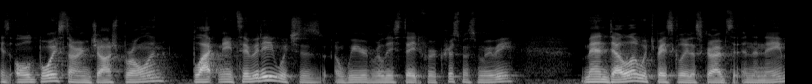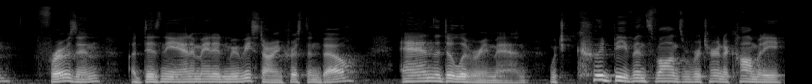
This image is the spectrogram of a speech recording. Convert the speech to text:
is Old Boy starring Josh Brolin, Black Nativity, which is a weird release date for a Christmas movie, Mandela, which basically describes it in the name, Frozen, a Disney animated movie starring Kristen Bell, and The Delivery Man, which could be Vince Vaughn's return to comedy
